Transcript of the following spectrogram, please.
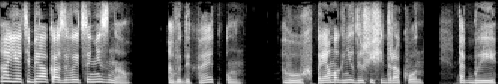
«А я тебя, оказывается, не знал», — выдыхает он. «Ух, прямо огнедышащий дракон. Так бы и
